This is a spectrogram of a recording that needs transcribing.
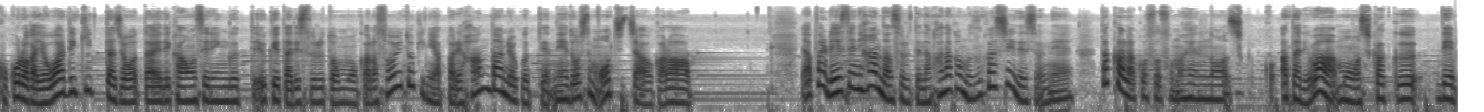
心が弱りきった状態でカウンセリングって受けたりすると思うからそういう時にやっぱり判断力ってねどうしても落ちちゃうからやっぱり冷静に判断するってなかなか難しいですよねだからこそその辺のあたりはもう視覚で、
